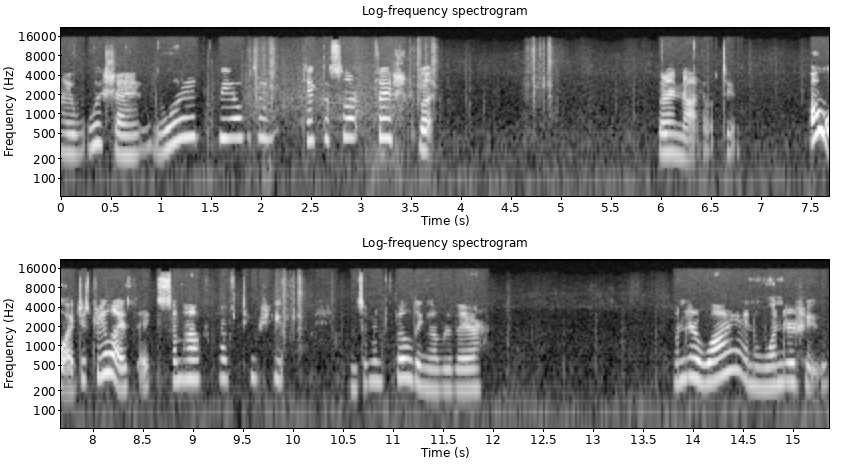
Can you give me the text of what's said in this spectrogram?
I wish I would be able to take the fish, but but I'm not able to. Oh, I just realized I somehow have two sheep, and someone's building over there. Wonder why and wonder who.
